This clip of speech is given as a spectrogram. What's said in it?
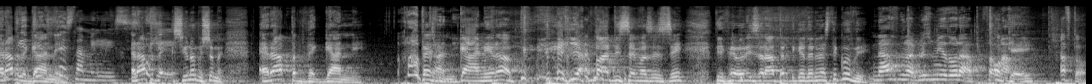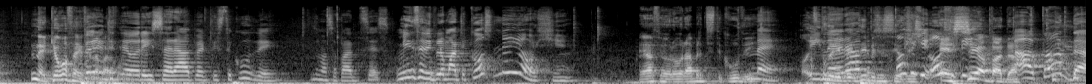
rap. ραπ Τι- δεν τι κάνει. θες να μιλήσεις, Ραπ όχι. δεν- Συγγνώμη, συγγνώμη. Ραπ δεν κάνει. Πες μου, κάνει. Κάνει ραπ. Για απάντησέ μας εσύ. Τι θεωρείς ράπερ την Κατερίνα Στικούδη. Να έρθουμε να μιλήσουμε για το ραπ. Θα Οκ, μάθω. αυτό. Ναι, και εγώ θα ήθελα. Φέρει πάρα τι πολύ. θεωρείς ράπερ της Στικούδη. Δεν μας απάντησες. Μην είσαι διπλωματικός, ναι ή όχι; Εάν θεωρώ ράπερ της Στικούδη. Ναι. Αυτό Είναι δεν είπε, ράπερ. τι είπες εσύ, Όχι, ότι- όχι, όχι. Εσύ τι- απάντα. Απάντα.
